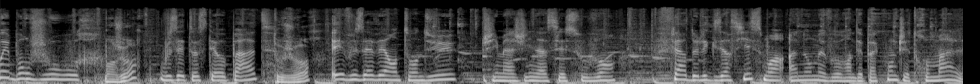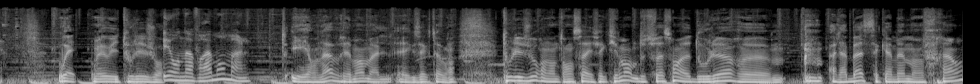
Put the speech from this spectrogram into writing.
Doué, bonjour. Bonjour. Vous êtes ostéopathe Toujours. Et vous avez entendu, j'imagine assez souvent, faire de l'exercice. Moi, ah non, mais vous vous rendez pas compte, j'ai trop mal. Ouais, oui, oui, tous les jours. Et on a vraiment mal. Et on a vraiment mal, exactement. Tous les jours, on entend ça. Effectivement, de toute façon, la douleur, euh, à la base, c'est quand même un frein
